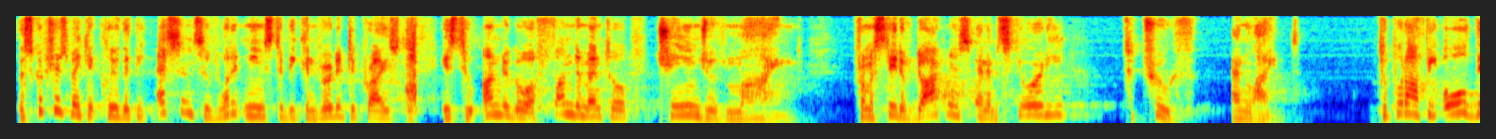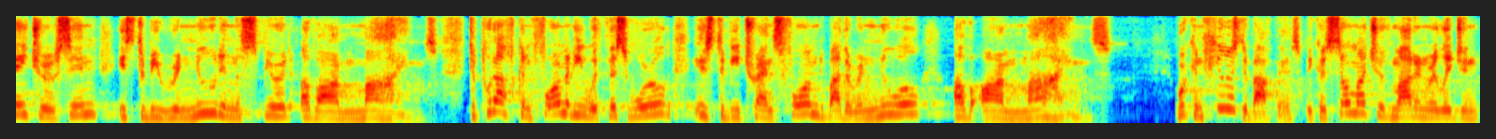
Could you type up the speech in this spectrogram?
The scriptures make it clear that the essence of what it means to be converted to Christ is to undergo a fundamental change of mind from a state of darkness and obscurity to truth and light. To put off the old nature of sin is to be renewed in the spirit of our minds. To put off conformity with this world is to be transformed by the renewal of our minds. We're confused about this because so much of modern religion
